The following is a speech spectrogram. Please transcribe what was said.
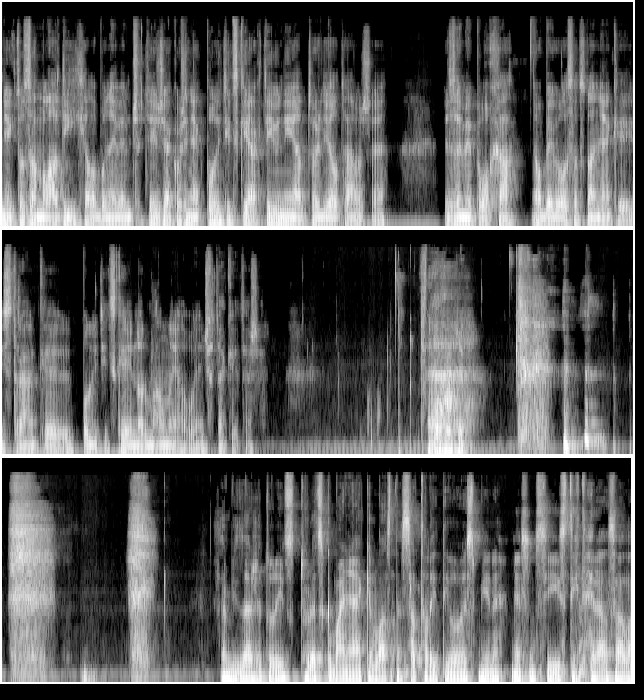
niekto za mladých, alebo neviem čo tiež, akože nejak politicky aktívny a tvrdil tam, že Zem je plocha. Objavilo sa to na nejakej stránke politickej, normálnej alebo niečo také. Takže... V pohode. sa mi zdá, že Turecko má nejaké vlastné satelity vo vesmíre. Nie som si istý teraz, ale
